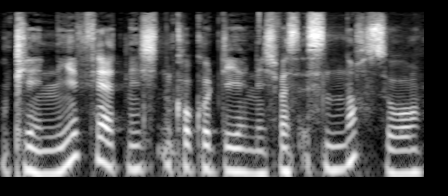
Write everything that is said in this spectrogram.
Okay, ein Nilpferd nicht, ein Krokodil nicht. Was ist denn noch so?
